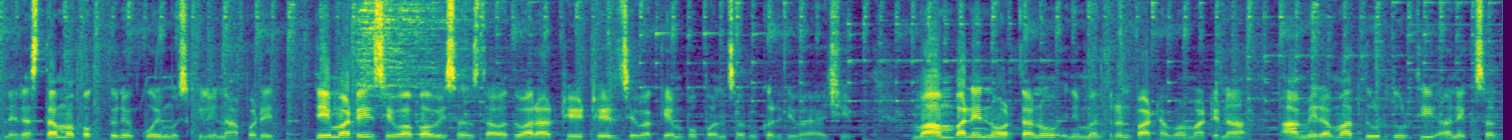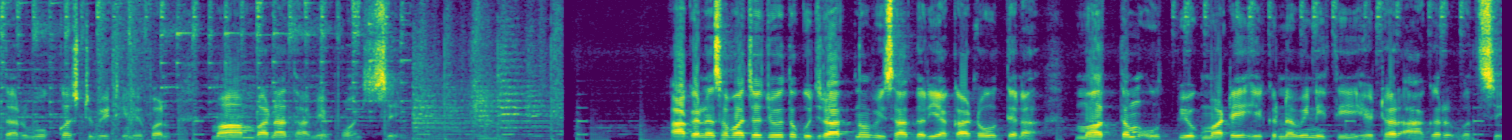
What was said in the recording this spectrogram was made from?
અને રસ્તામાં ભક્તોને કોઈ મુશ્કેલી ના પડે તે માટે સેવાભાવી સંસ્થાઓ દ્વારા ઠેર ઠેર સેવા કેમ્પો પણ શરૂ કરી દેવાયા છે. મા અંબાને નોરતાનું નિમંત્રણ પાઠવવા માટેના આ મેળામાં દૂર દૂરથી અનેક શ્રદ્ધાળુઓ કષ્ટ વેઠીને પણ મા અંબાના ધામે પહોંચશે. આગળના સમાચાર જોઈએ તો ગુજરાતનો વિશાળ દરિયાકાંઠો તેના મહત્તમ ઉપયોગ માટે એક નવી નીતિ હેઠળ આગળ વધશે.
